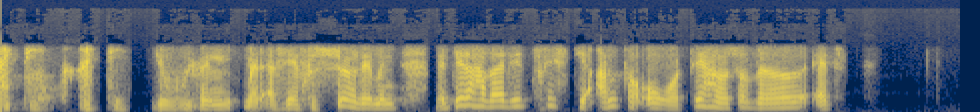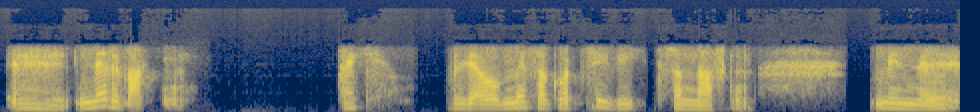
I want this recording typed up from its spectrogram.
rigtig, rigtig jul. Vel? Men altså, jeg forsøger det, men, men det, der har været lidt trist de andre år, det har jo så været, at øh, nattevagten, ikke? Fordi der er jo masser af godt tv sådan en aften. Men øh,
